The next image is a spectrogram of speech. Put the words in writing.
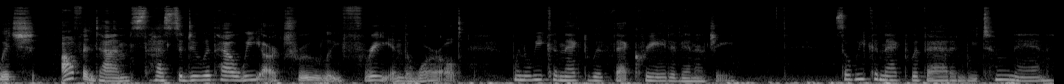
which oftentimes has to do with how we are truly free in the world when we connect with that creative energy. So we connect with that and we tune in.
